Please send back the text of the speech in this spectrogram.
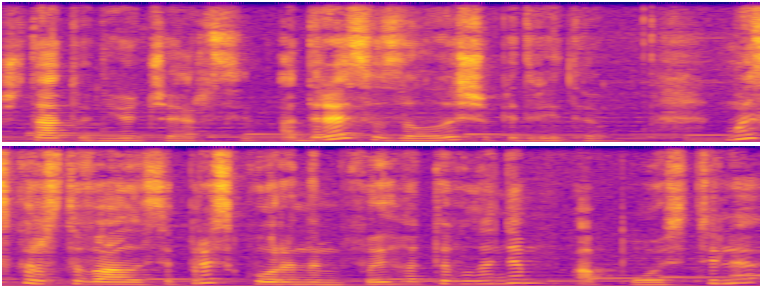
штату Нью-Джерсі. Адресу залишу під відео. Ми скористувалися прискореним виготовленням апостіля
